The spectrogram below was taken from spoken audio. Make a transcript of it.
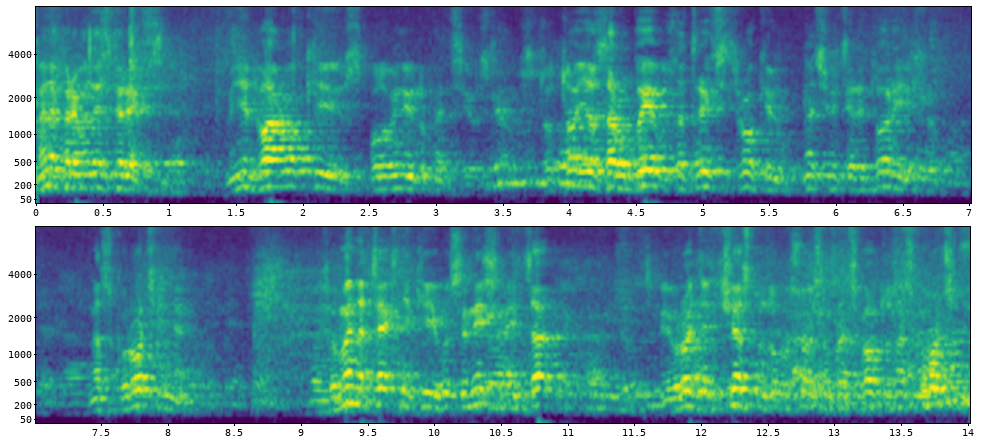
Мене перевели з дирекції. Мені два роки з половиною до пенсії осталось. То, то я заробив за 30 років на цій території, щоб на скорочення. То в мене техніки і гусеничний цар. І вроді чесно добросовісно працював тут на скорочення.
